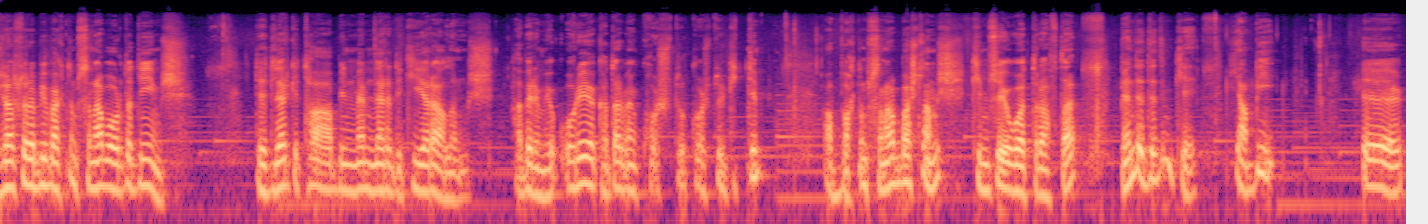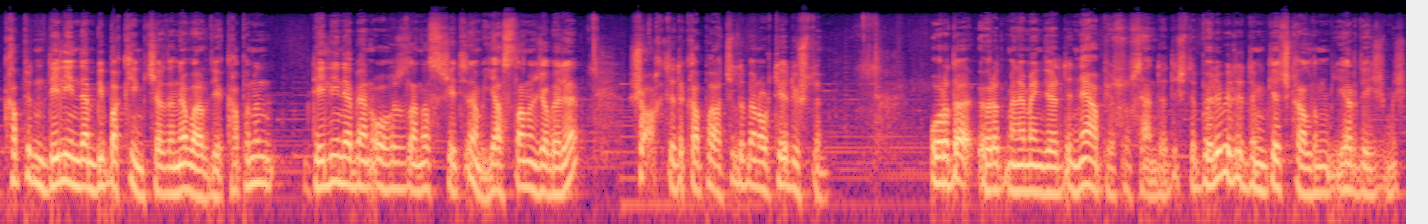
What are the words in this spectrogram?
Biraz sonra bir baktım sınav orada değilmiş. Dediler ki ta bilmem neredeki yere alınmış. Haberim yok. Oraya kadar ben koştur koştur gittim. Abi baktım sınav başlamış. Kimse yok o etrafta. Ben de dedim ki ya bir e, kapının deliğinden bir bakayım içeride ne var diye. Kapının deliğine ben o hızla nasıl şey edeceğim? Yaslanınca böyle şak dedi kapı açıldı ben ortaya düştüm. Orada öğretmen hemen geldi. Ne yapıyorsun sen dedi. İşte böyle böyle dedim geç kaldım yer değişmiş.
